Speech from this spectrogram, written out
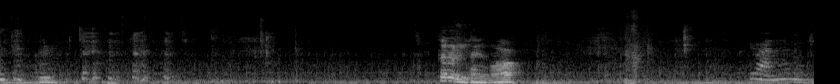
음. 떨어진다 이거. 이거 안 거.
